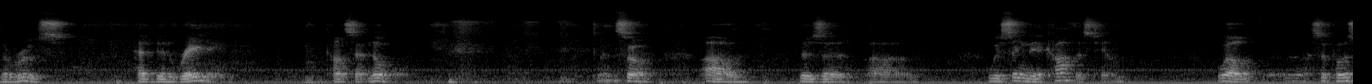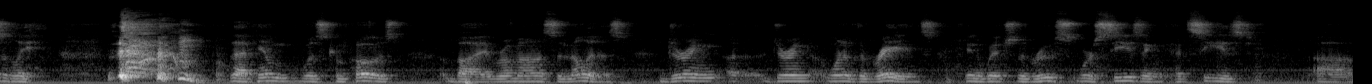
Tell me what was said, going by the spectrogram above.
the Rus had been raiding Constantinople, and so um, there's a uh, we sing the Akathist hymn. Well, uh, supposedly that hymn was composed by Romanus and Melodus during uh, during one of the raids in which the Rus were seizing had seized the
